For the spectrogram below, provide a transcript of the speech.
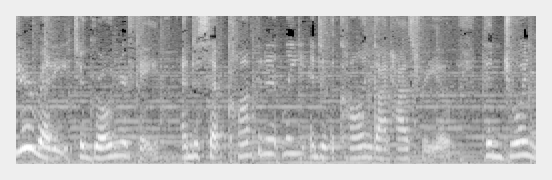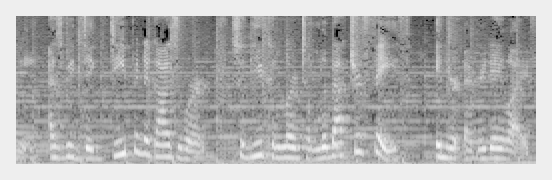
you're ready to grow in your faith and to step confidently into the calling God has for you, then join me as we dig deep into God's Word so that you can learn to live out your faith in your everyday life.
